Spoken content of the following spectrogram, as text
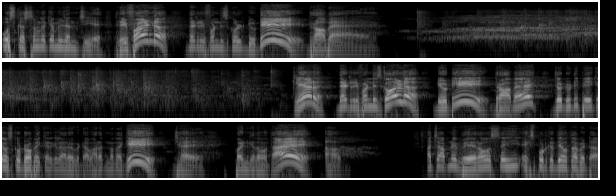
उस कस्टम का क्या मिल जाना चाहिए? Refund that refund is called duty drawback clear that refund is called duty drawback जो ड्यूटी पे किया, उसको ड्रॉबैक करके ला रहे हो बेटा। भारत माता की जय। पॉइंट खत्म होता है अब। अच्छा आपने वेयर हाउस से ही एक्सपोर्ट कर दिया होता बेटा।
